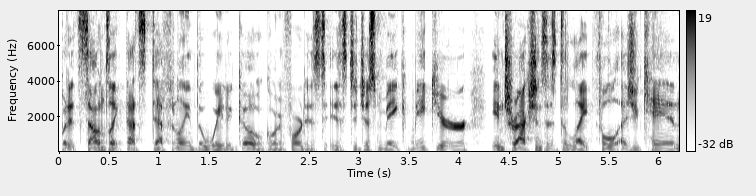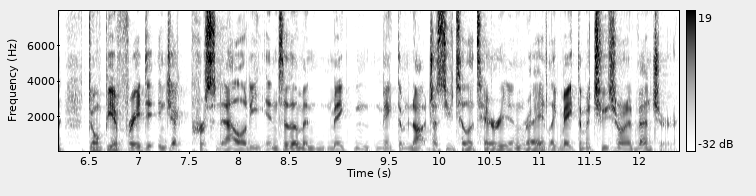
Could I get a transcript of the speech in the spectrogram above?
but it sounds like that's definitely the way to go going forward is to, is to just make make your interactions as delightful as you can. Don't be afraid to inject personality into them and make make them not just utilitarian, right? Like make them a choose your own adventure.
